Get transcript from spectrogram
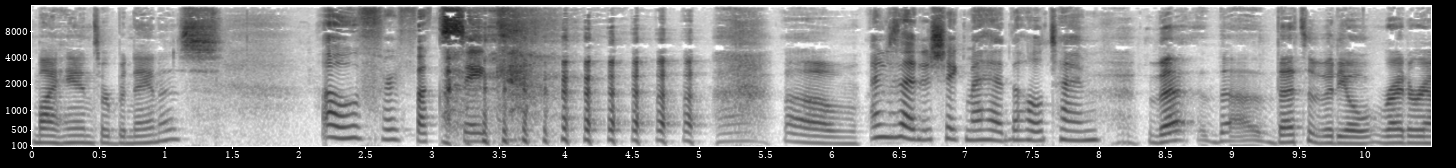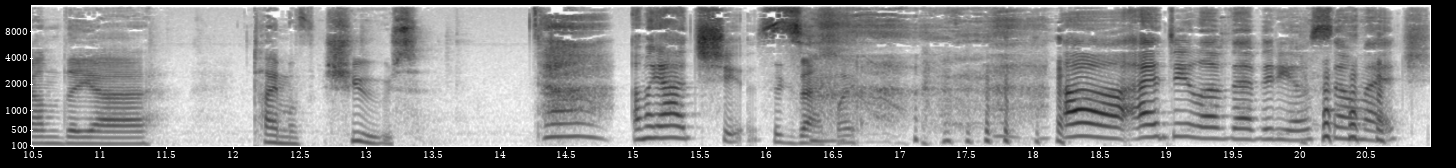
My Hands Are Bananas. Oh, for fuck's sake. I just had to shake my head the whole time. That, that That's a video right around the uh, time of shoes. Oh my god, shoes. Exactly. Oh, I do love that video so much.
